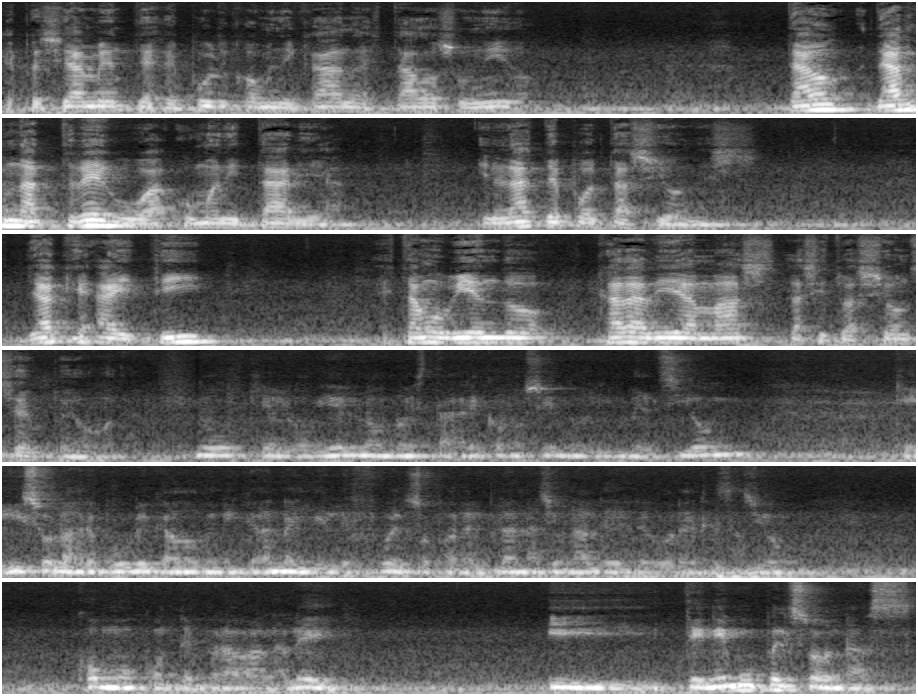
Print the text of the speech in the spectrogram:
especialmente República Dominicana, Estados Unidos, dar, una tregua humanitaria en las deportaciones, ya que Haití estamos viendo cada día más la situación se empeora. Que el gobierno no está reconociendo la inversión que hizo la República Dominicana y el esfuerzo para el Plan Nacional de Regularización, como contemplaba la ley. Y tenemos personas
